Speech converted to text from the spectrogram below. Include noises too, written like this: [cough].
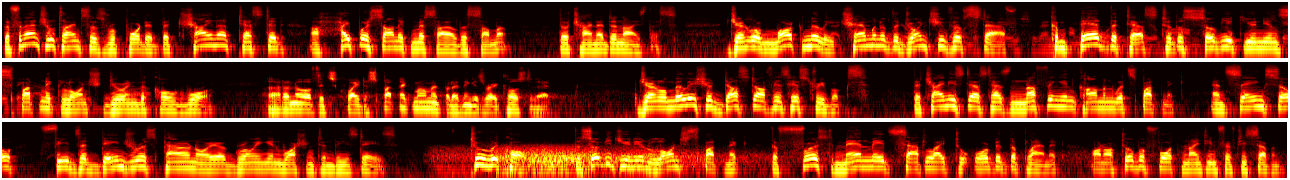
The Financial Times has reported that China tested a hypersonic missile this summer, though China denies this. General Mark Milley, chairman of the Joint Chiefs of Staff, compared the test to the Soviet Union's Sputnik launch during the Cold War. I don't know if it's quite a Sputnik moment, but I think it's very close to that. General Milley should dust off his history books. The Chinese test has nothing in common with Sputnik, and saying so feeds a dangerous paranoia growing in Washington these days. To recall, the Soviet Union launched Sputnik, the first man made satellite to orbit the planet, on October 4, 1957.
